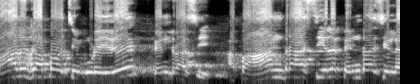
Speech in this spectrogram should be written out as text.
பாதுகாப்பா வச்சுக்கூடியது பெண் ராசி. அப்ப ஆண் ராசியில பெண் ராசியில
